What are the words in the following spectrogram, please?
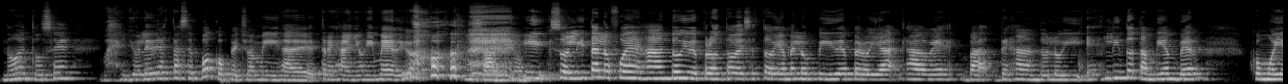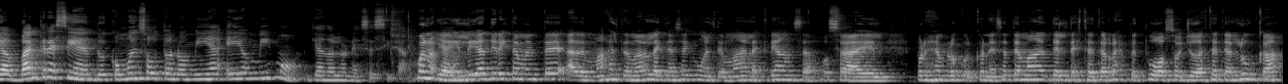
¿No? Entonces, bueno, yo le di hasta hace poco pecho a mi hija de tres años y medio. Exacto. y solita lo fue dejando y de pronto a veces todavía me lo pide, pero ya cada vez va dejándolo. Y es lindo también ver como ya van creciendo y como en su autonomía ellos mismos ya no lo necesitan. Bueno, y ahí liga directamente además el tema de la lactancia con el tema de la crianza. O sea, el, por ejemplo, con, ese tema del destete respetuoso, yo destete a Luca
